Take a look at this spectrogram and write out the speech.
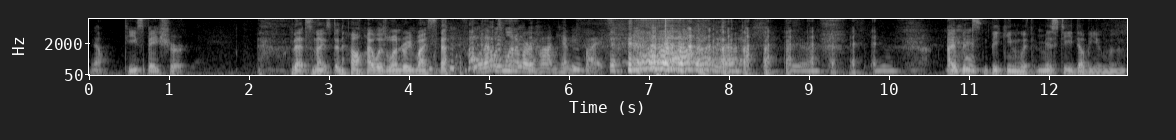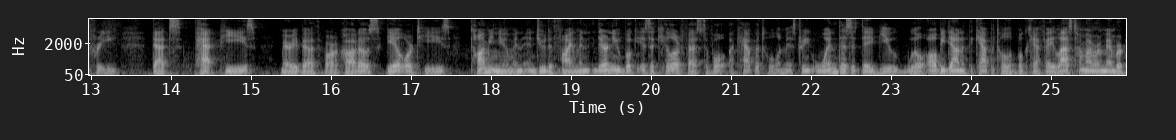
no T space shirt. That's nice to know. I was wondering myself. well that was one of our hot and heavy fights I've been speaking with Misty W. Moonfree. That's Pat Pease, Mary Beth Varkados, Gayle Ortiz, Tommy Newman, and Judith Feynman. Their new book is A Killer Festival, a Capitola mystery. When does it debut? We'll all be down at the Capitola Book Cafe. Last time I remember,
